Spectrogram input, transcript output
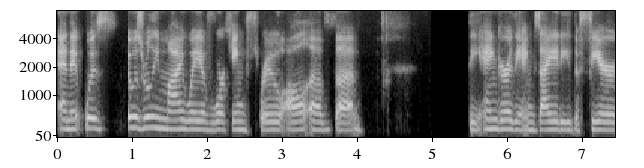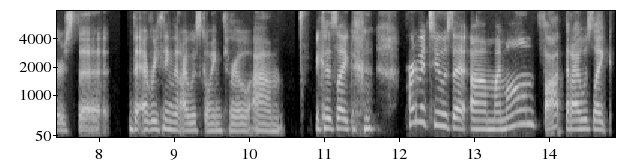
And it was it was really my way of working through all of the the anger the anxiety the fears the the everything that i was going through um because like part of it too is that um, my mom thought that i was like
